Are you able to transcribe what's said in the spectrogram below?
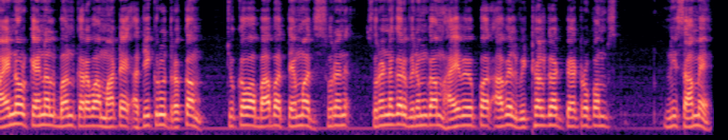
માઇનોર કેનલ બંધ કરવા માટે અધિકૃત રકમ ચૂકવવા બાબત તેમજ સુરેન, સુરેન્દ્રનગર વિરમગામ હાઈવે પર આવેલ વિઠ્ઠલગઢ પેટ્રોલ પંપની સામે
